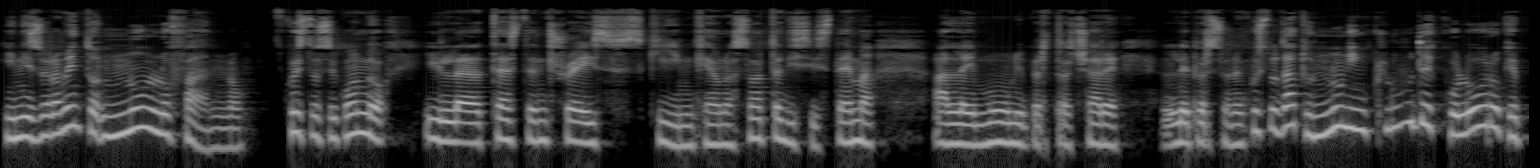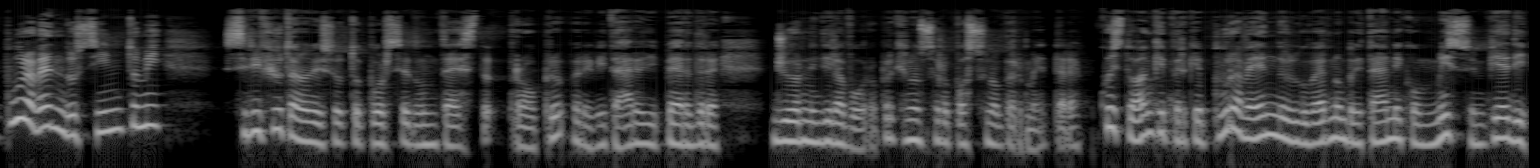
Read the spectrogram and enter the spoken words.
in isolamento non lo fanno questo secondo il Test and Trace Scheme, che è una sorta di sistema alle immuni per tracciare le persone. Questo dato non include coloro che, pur avendo sintomi, si rifiutano di sottoporsi ad un test proprio per evitare di perdere giorni di lavoro, perché non se lo possono permettere. Questo anche perché, pur avendo il governo britannico messo in piedi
